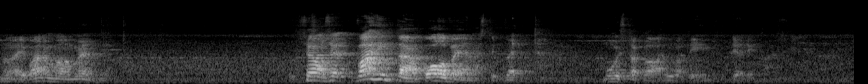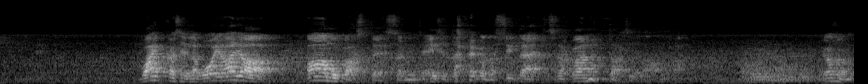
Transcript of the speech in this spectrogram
No ei varmaan mennyt. Se on se vähintään polveen asti vettä. Muistakaa hyvät ihmiset tietenkin vaikka sillä voi ajaa aamukasteessa, niin ei se tarkoita sitä, että sitä kannattaa siellä ajaa. Jos on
